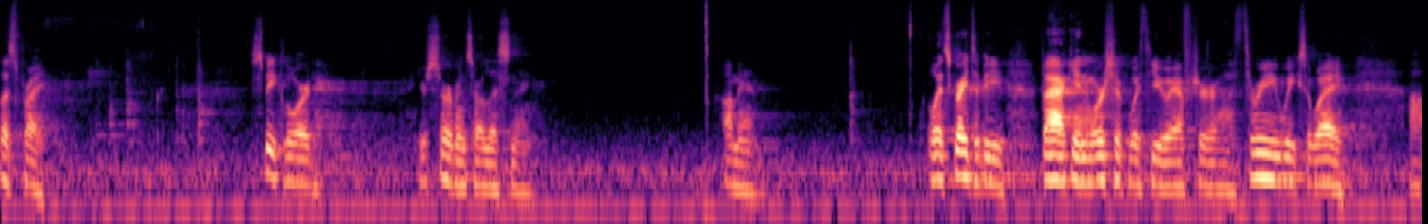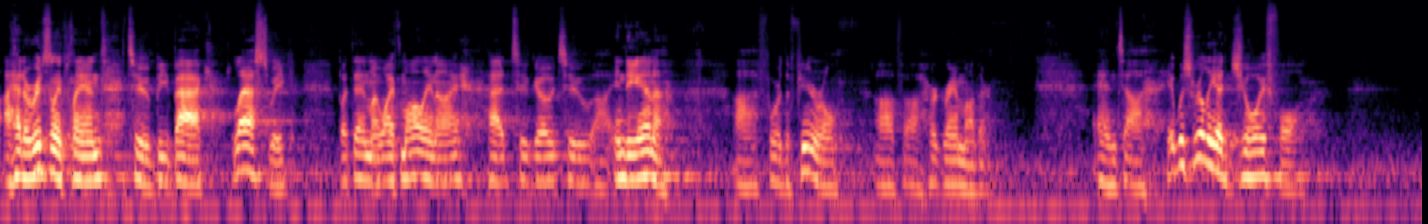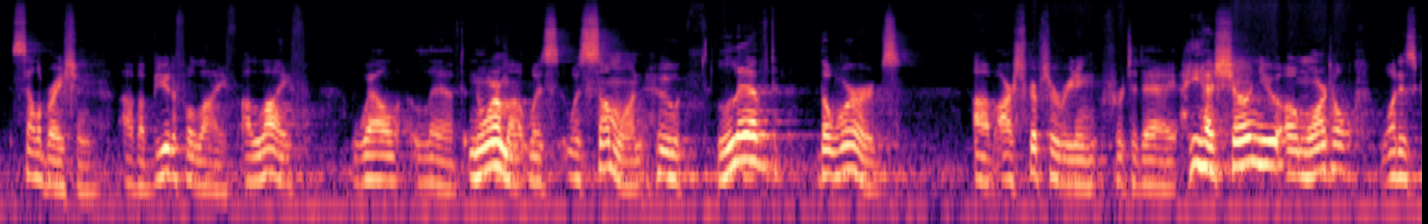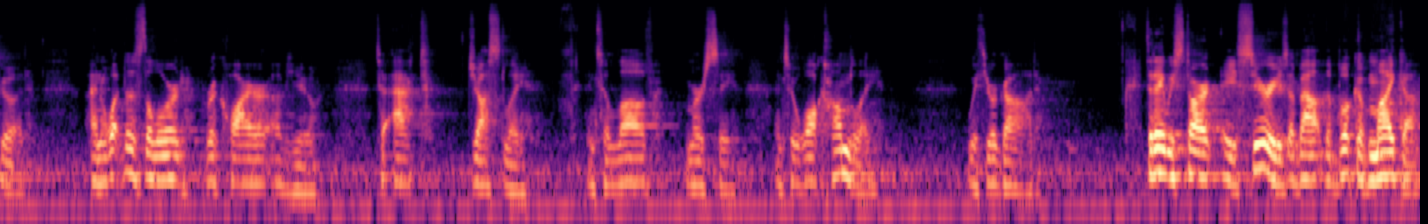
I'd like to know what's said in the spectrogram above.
Let's pray. Speak, Lord. Your servants are listening. Amen. Well, it's great to be back in worship with you after uh, three weeks away. Uh, I had originally planned to be back last week, but then my wife Molly and I had to go to uh, Indiana uh, for the funeral of uh, her grandmother. And uh, it was really a joyful celebration of a beautiful life, a life well lived. Norma was, was someone who lived the words of our scripture reading for today. He has shown you, O mortal, what is good. And what does the Lord require of you? To act justly, and to love mercy, and to walk humbly with your God. Today we start a series about the book of Micah.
